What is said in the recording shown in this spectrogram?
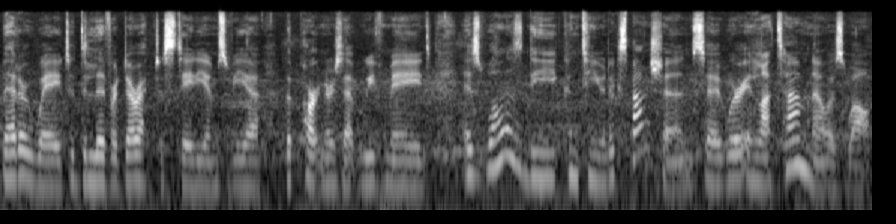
better way to deliver direct to stadiums via the partners that we've made, as well as the continued expansion. So we're in LATAM now as well.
